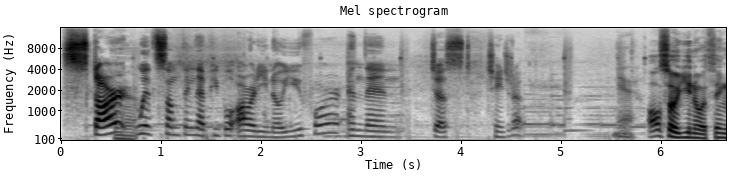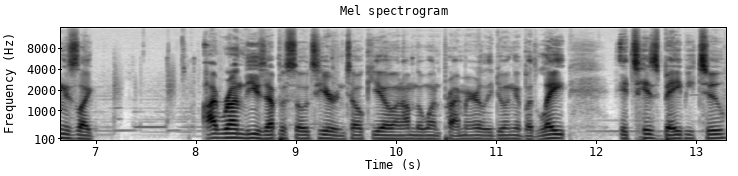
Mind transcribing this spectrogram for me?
Start Yeah. with something that people already know you for, and then just change it up. Yeah. also, you know, a thing is like, I run these episodes here in Tokyo, and I'm the one primarily doing it. But late, it's his baby too,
